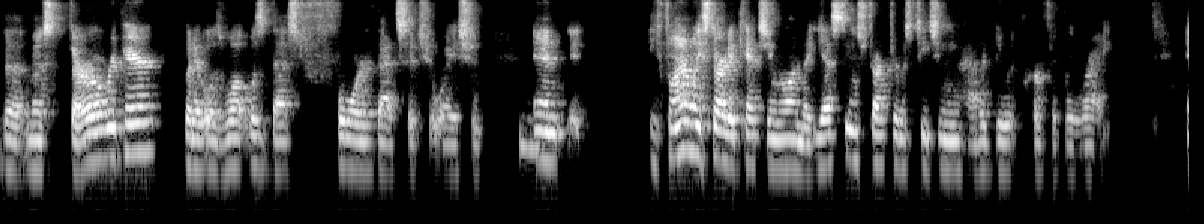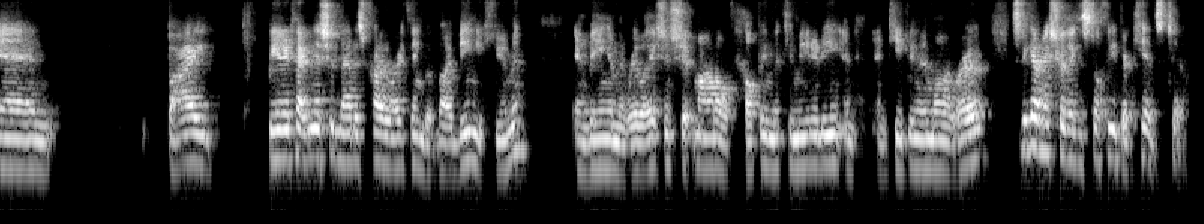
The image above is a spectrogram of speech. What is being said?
the most thorough repair, but it was what was best for that situation. Mm-hmm. And it, he finally started catching on that yes, the instructor was teaching you how to do it perfectly right. And by being a technician, that is probably the right thing. But by being a human and being in the relationship model of helping the community and, and keeping them on the road, so you got to make sure they can still feed their kids too.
